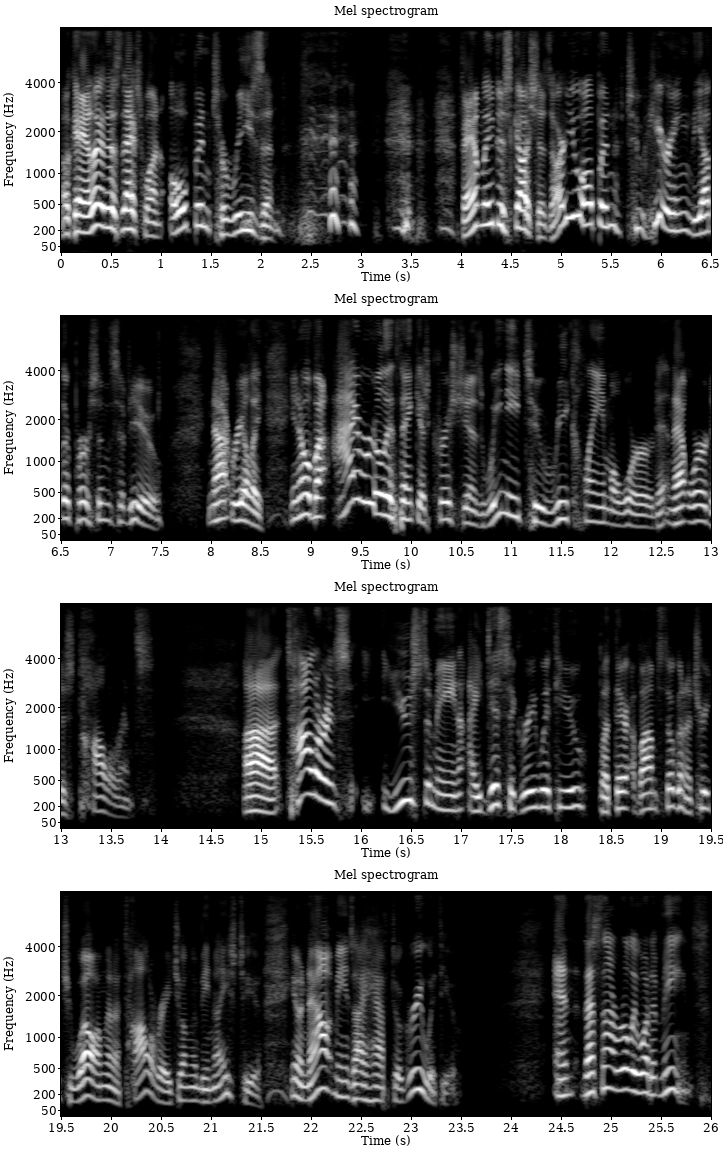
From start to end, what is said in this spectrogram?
Okay, look at this next one open to reason. Family discussions. Are you open to hearing the other person's view? Not really. You know, but I really think as Christians, we need to reclaim a word, and that word is tolerance. Uh, tolerance used to mean I disagree with you, but, there, but I'm still going to treat you well. I'm going to tolerate you. I'm going to be nice to you. You know, now it means I have to agree with you. And that's not really what it means.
